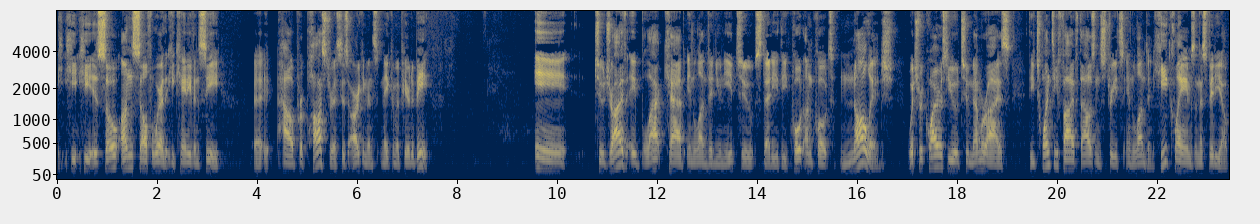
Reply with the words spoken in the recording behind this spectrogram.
he he is so unself aware that he can't even see uh, how preposterous his arguments make him appear to be. A, to drive a black cab in London, you need to study the quote unquote knowledge, which requires you to memorize the 25,000 streets in London. He claims in this video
